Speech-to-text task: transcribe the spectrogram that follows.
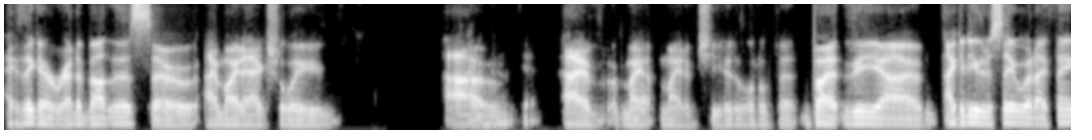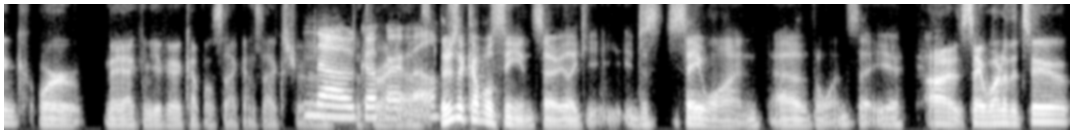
I think I read about this, so I might actually um Yeah. I might might have cheated a little bit. But the uh I could either say what I think or maybe I can give you a couple seconds extra. No, to go throw for it, this. Will. there's a couple scenes so like you, you just say one out of the ones that you Uh say one of the two,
